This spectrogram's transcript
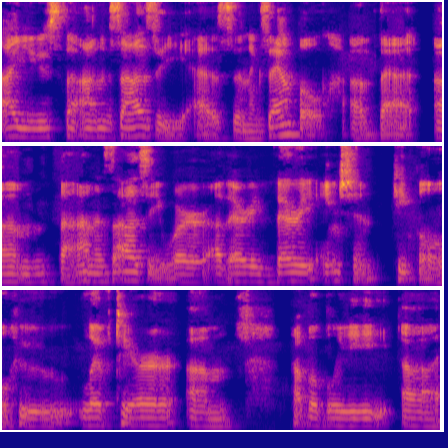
I use the Anasazi as an example of that. Um, the Anasazi were a very, very ancient people who lived here um, probably uh,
